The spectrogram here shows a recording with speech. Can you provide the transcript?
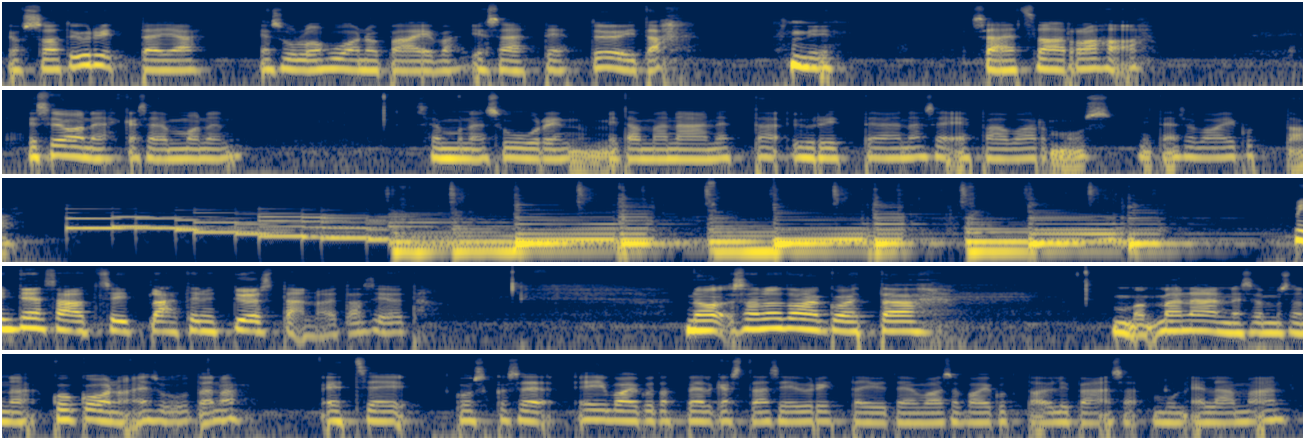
Jos sä oot yrittäjä ja sulla on huono päivä ja sä et tee töitä, niin sä et saa rahaa. Ja se on ehkä semmoinen, semmoinen suurin, mitä mä näen, että yrittäjänä se epävarmuus, miten se vaikuttaa. Miten sä oot sitten lähtenyt työstämään noita asioita? No sanotaanko, että mä näen ne semmoisena kokonaisuutena, että se, koska se ei vaikuta pelkästään siihen yrittäjyyteen, vaan se vaikuttaa ylipäänsä mun elämään,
